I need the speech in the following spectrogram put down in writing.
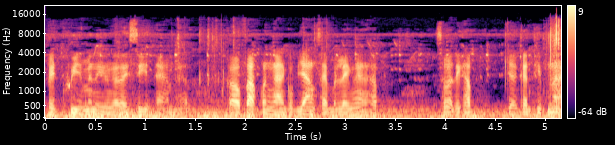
เป็ดควีนเบนเดลินก็ได้สี่แต้มนะครับ ก็ฝากผลงานกับยางใส่บันเลงนะครับ สวัสดีครับ เจอกันทริปหน้า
